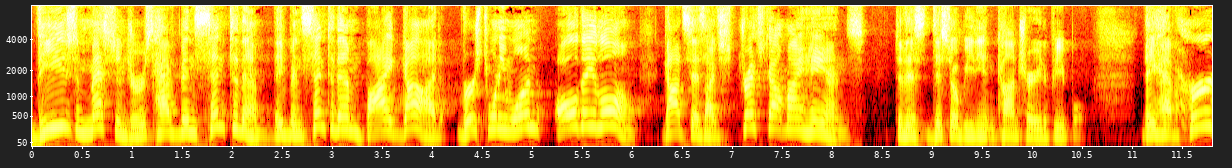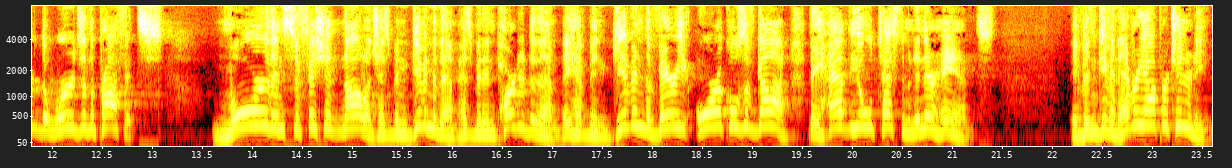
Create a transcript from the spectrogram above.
These messengers have been sent to them. They've been sent to them by God. Verse 21, all day long, God says, I've stretched out my hands to this disobedient and contrary to people. They have heard the words of the prophets. More than sufficient knowledge has been given to them, has been imparted to them. They have been given the very oracles of God. They have the Old Testament in their hands. They've been given every opportunity.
